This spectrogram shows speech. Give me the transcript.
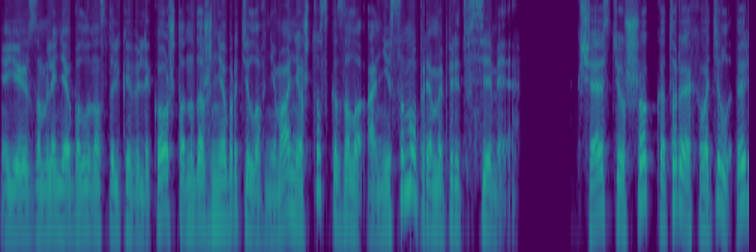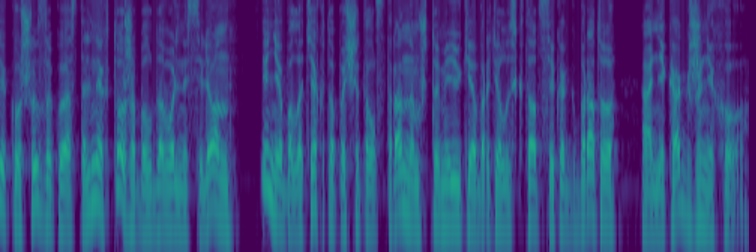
Её изумление было настолько велико, что она даже не обратила внимания, что сказала Анисама прямо перед всеми. К счастью, шок, который охватил Эрику, Шизаку и остальных, тоже был довольно силён, и не было тех, кто посчитал странным, что Миюки обратилась к Тацию как к брату, а не как к жениху.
